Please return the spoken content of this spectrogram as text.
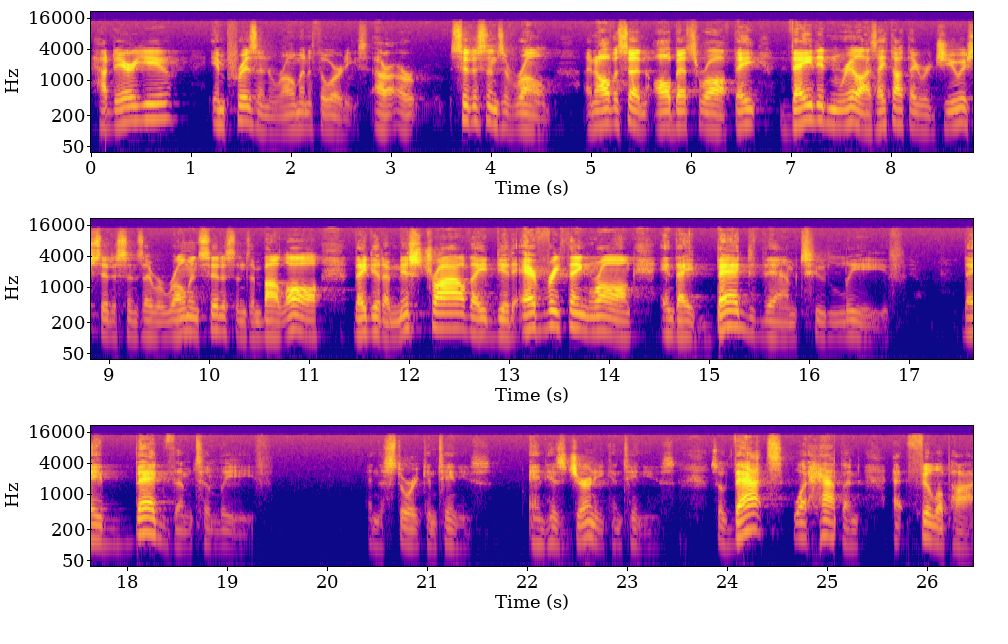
How dare you imprison Roman authorities or, or citizens of Rome? And all of a sudden, all bets were off. They, they didn't realize, they thought they were Jewish citizens, they were Roman citizens, and by law, they did a mistrial, they did everything wrong, and they begged them to leave. They begged them to leave. And the story continues, and his journey continues. So that's what happened at Philippi.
